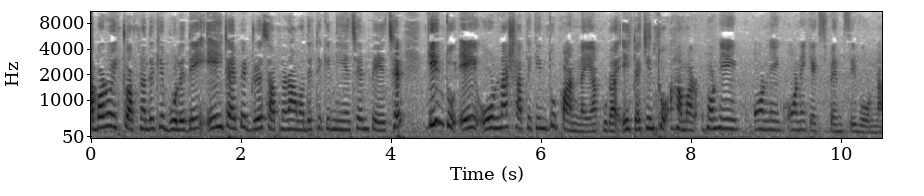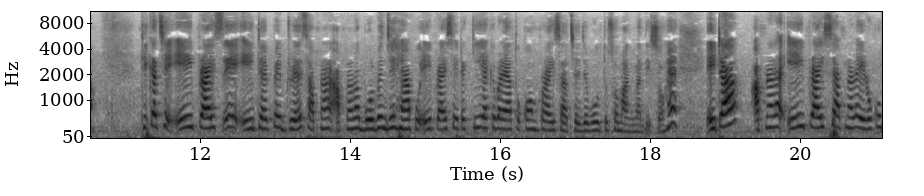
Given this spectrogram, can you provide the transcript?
আবারও একটু আপনাদেরকে বলে দেই, এই টাইপের ড্রেস আপনারা আমাদের থেকে নিয়েছেন, পেয়েছেন। কিন্তু এই ওড়নার সাথে কিন্তু পান নাই আপুরা। এটা কিন্তু আমার অনেক অনেক অনেক এক্সপেন্সিভ ওড়না। ঠিক আছে, এই প্রাইসে এই টাইপের ড্রেস আপনার, আপনারা বলবেন যে হ্যাঁ আপু, এই প্রাইসে এটা কি একেবারে এত কম প্রাইস আছে যে বলতেছো মাগনা দিছো? হ্যাঁ এটা আপনারা এই প্রাইসে আপনারা এরকম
